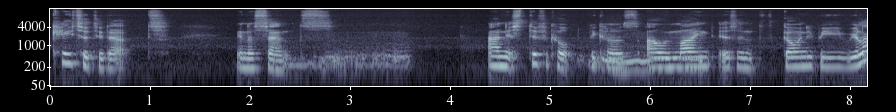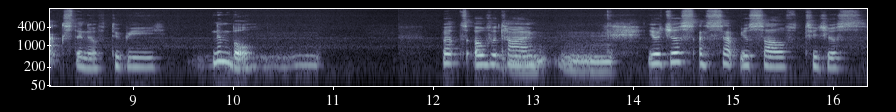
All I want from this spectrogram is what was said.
cater to that in a sense. And it's difficult because our mind isn't going to be relaxed enough to be nimble. But over time, you just accept yourself to just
